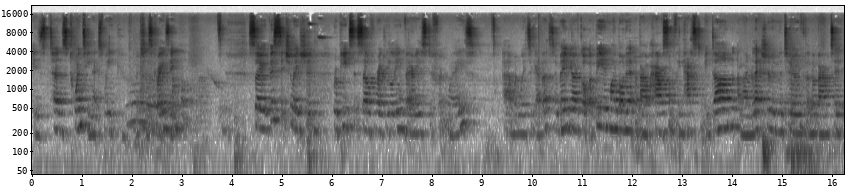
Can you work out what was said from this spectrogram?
is turns 20 next week, which is crazy. So this situation repeats itself regularly in various different ways um, when we're together. So maybe I've got a bee in my bonnet about how something has to be done, and I'm lecturing the two of them about it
